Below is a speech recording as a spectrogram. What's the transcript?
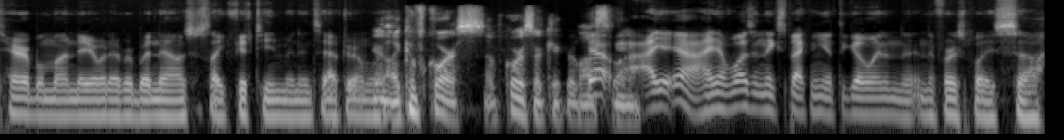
terrible Monday or whatever, but now it's just like 15 minutes after I'm. You're like, of course, of course, our kicker lost. Yeah, I, yeah, I wasn't expecting it to go in in the, in the first place, so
